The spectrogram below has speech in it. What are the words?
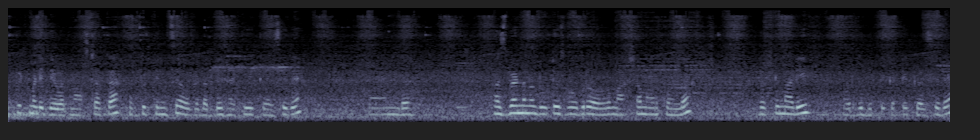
ಉಪ್ಪಿಟ್ಟು ಮಾಡಿದ್ದೆ ಇವತ್ತು ನಾಷ್ಟಕ್ಕೆ. ಉಪ್ಪಿಟ್ಟು ತಿನ್ನಿಸಿ ಅವ್ರಿಗೆ ಡಬ್ಬಿ ಹಾಕಿ ಕಳಿಸಿದೆ. ಆ್ಯಂಡ್ ಹಸ್ಬೆಂಡನ್ನು ಡ್ಯೂಟಿಗೆ ಹೋದರು, ಅವರು ನಾಷ್ಟ ಮಾಡಿಕೊಂಡು ರೊಟ್ಟಿ ಮಾಡಿ ಅವ್ರಿಗೂ ಬುತ್ತಿ ಕಟ್ಟಿ ಕಳಿಸಿದೆ.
